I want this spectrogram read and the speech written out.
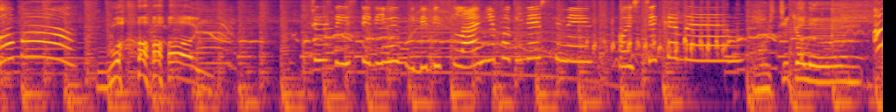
Baba, Vay! siz de istediğiniz gibi bir slime yapabilirsiniz. Hoşçakalın. Hoşçakalın. Next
